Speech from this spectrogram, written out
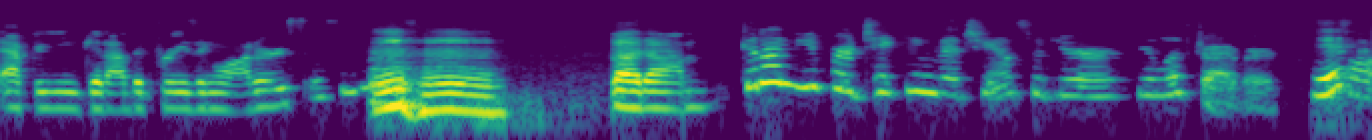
after you get out of the freezing waters. Mm-hmm. But um, good on you for taking the chance with your your Lyft driver. Yeah.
